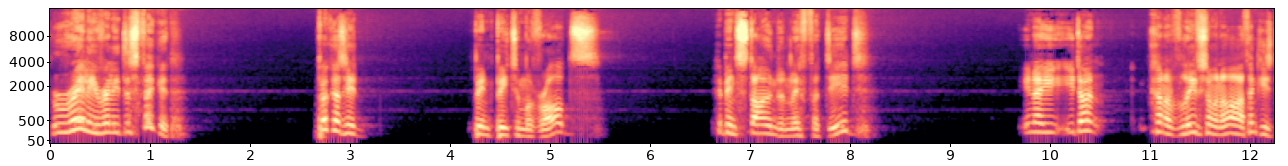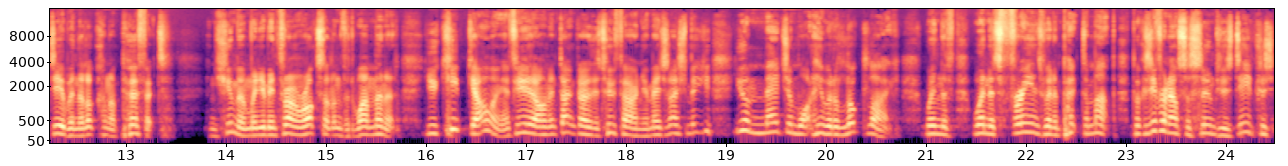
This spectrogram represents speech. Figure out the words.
really, really disfigured. Because he'd been beaten with rods, he'd been stoned and left for dead. You know, you, you don't kind of leave someone, oh, I think he's dead when they look kind of perfect and human when you've been throwing rocks at them for one minute. You keep going. If you, I mean, don't go too far in your imagination, but you, you imagine what he would have looked like when, the, when his friends went and picked him up because everyone else assumed he was dead because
